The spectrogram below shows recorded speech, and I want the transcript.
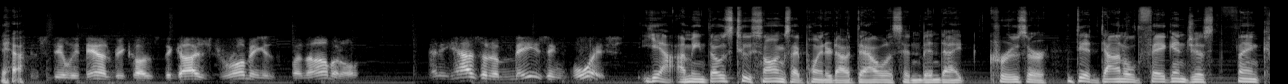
yeah. in Steely Dan because the guy's drumming is phenomenal and he has an amazing voice. Yeah, I mean, those two songs I pointed out, Dallas and Midnight Cruiser, did Donald Fagen just think,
